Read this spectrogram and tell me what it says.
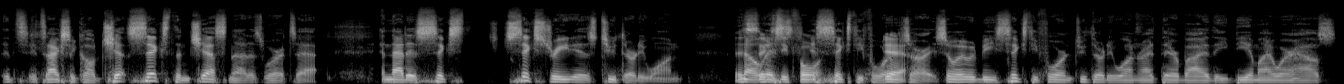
it's it's actually called Ch- Sixth and Chestnut is where it's at, and that is Sixth Sixth Street is two thirty one. No, 64. It's, it's 64. Yeah. Sorry. So it would be 64 and 231 right there by the DMI warehouse.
